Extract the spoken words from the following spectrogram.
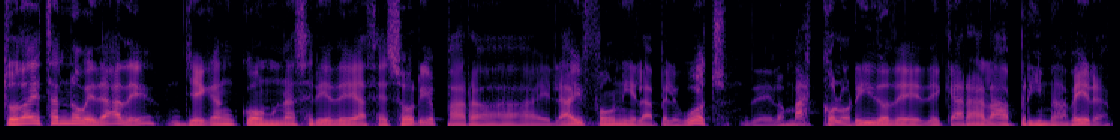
Todas estas novedades llegan con una serie de accesorios para el iPhone y el Apple Watch, de los más coloridos de, cara a la primavera.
